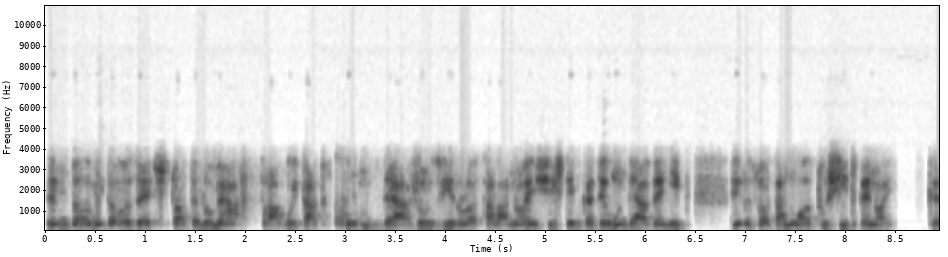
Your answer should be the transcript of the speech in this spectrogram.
În 2020 toată lumea s-a uitat cum de a ajuns virul ăsta la noi și știm că de unde a venit, virusul ăsta nu a tușit pe noi. Că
